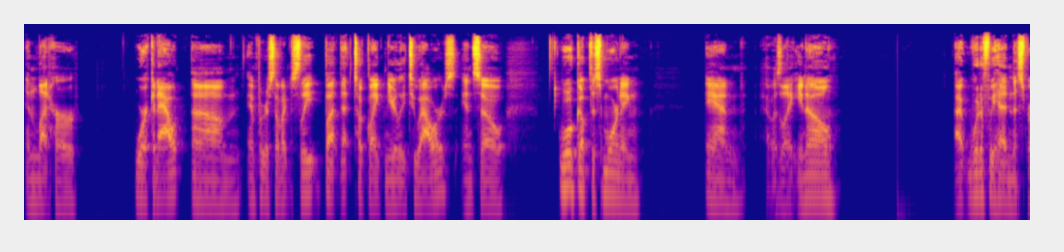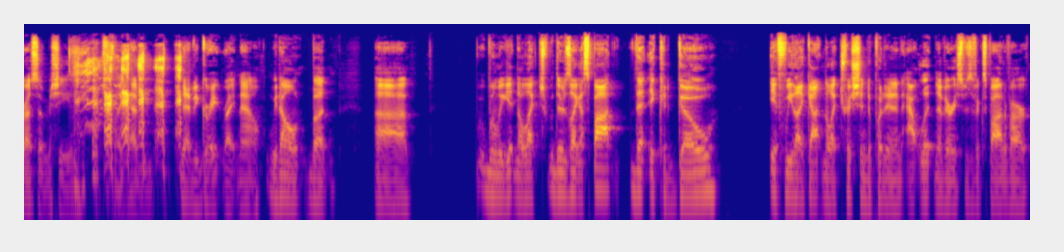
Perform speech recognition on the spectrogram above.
and let her work it out um and put herself back to sleep. But that took like nearly two hours. And so woke up this morning and i was like you know I, what if we had an espresso machine? Which like, that'd, be, that'd be great right now. We don't but uh when we get an elect there's like a spot that it could go if we like got an electrician to put in an outlet in a very specific spot of our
